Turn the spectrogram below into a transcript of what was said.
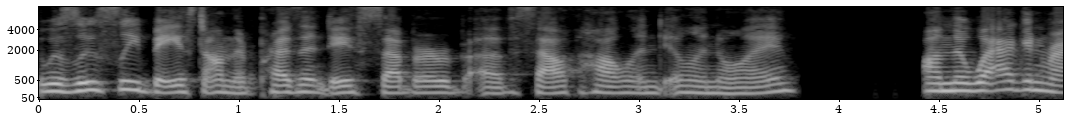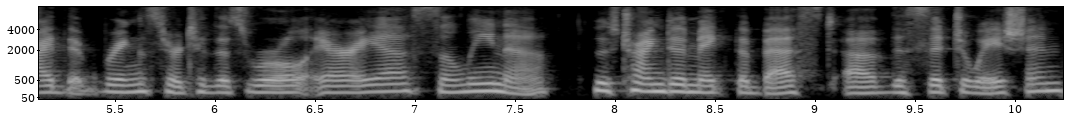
It was loosely based on the present day suburb of South Holland, Illinois. On the wagon ride that brings her to this rural area, Selina, who's trying to make the best of the situation,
